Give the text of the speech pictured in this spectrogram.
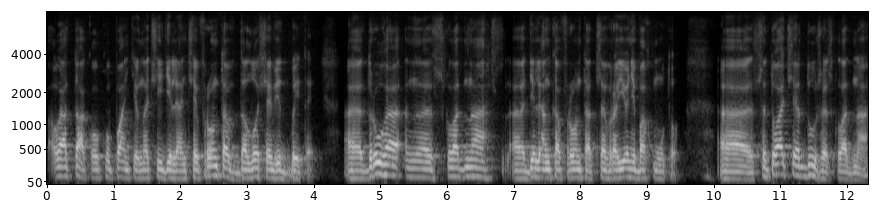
атаку окупантів на цій ділянці фронту вдалося відбити. Е, Друга е, складна е, ділянка фронту це в районі Бахмуту. Е, Ситуація дуже складна.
